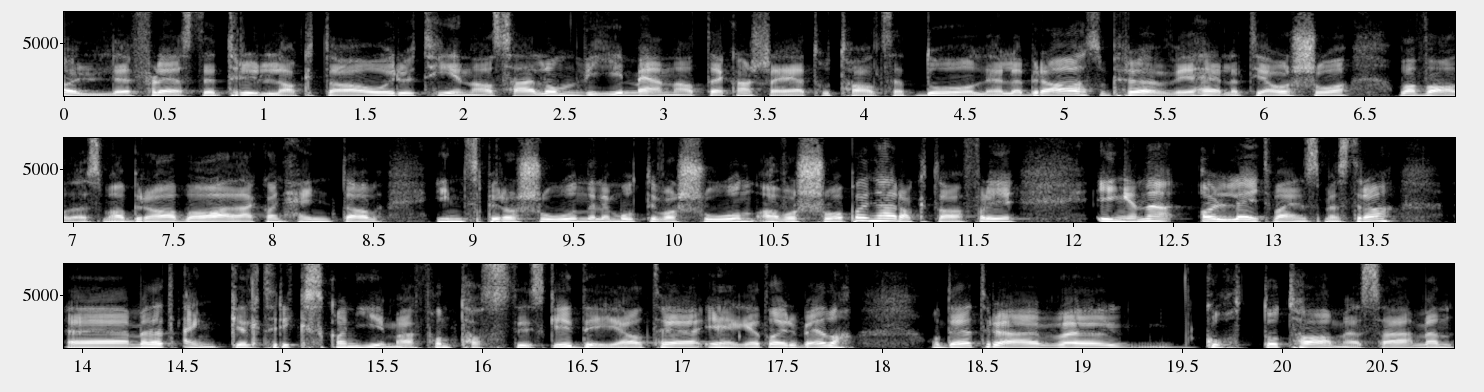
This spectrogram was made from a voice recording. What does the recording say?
aller fleste tryllakter og rutiner. Selv om vi mener at det kanskje er totalt sett dårlig eller bra, så prøver vi hele tida å se hva var det som var bra, hva er det jeg kan hente av inspirasjon eller motivasjon av å se på denne akta. Fordi ingen er, alle er ikke verdensmestere, eh, men et enkelt triks kan gi meg fantastiske ideer til eget arbeid. Da. Og det tror jeg er eh, godt å ta med seg. Men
